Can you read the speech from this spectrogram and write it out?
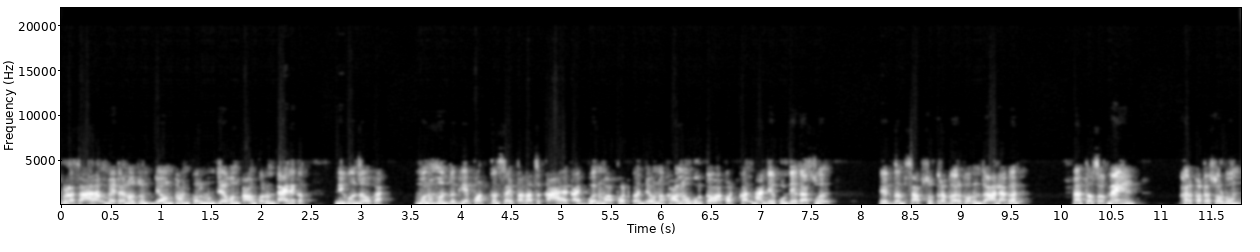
थोडासा आराम भेटेन अजून. जेवण खाऊन करून मग जेवण खाऊन करून डायरेक्ट निघून जाऊ का? म्हणून म्हणतो घे पटकन स्वयंपाकाचं काय काय बनवा पटकन. जेवण खाणं उरकवा पटकन. भांडे कुंडे घासून एकदम साफसुथरं घर करून जावं लागन. हा तसंच नाही खरकट सोडून.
